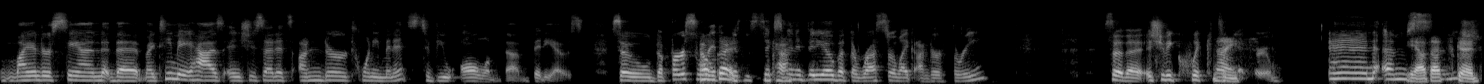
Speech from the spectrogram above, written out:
my understand that my teammate has and she said it's under 20 minutes to view all of the videos. So the first one oh, i think is a six okay. minute video but the rest are like under three so that it should be quick nice. to get through. And um, yeah, that's good.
